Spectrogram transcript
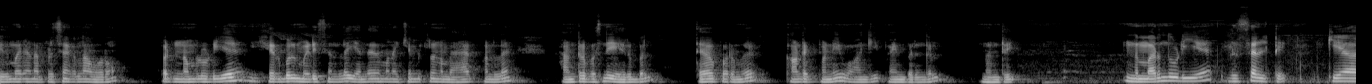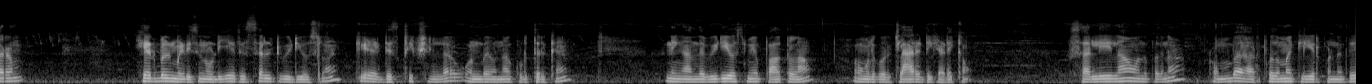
இது மாதிரியான பிரச்சனைகள்லாம் வரும். பட் நம்மளுடைய ஹெர்பல் மெடிசனில் எந்த விதமான கெமிக்கலும் நம்ம ஆட் பண்ணல. ஹண்ட்ரட் பர்சன்டேஜ் ஹெர்பல் தேவைப்படுறவங்க காண்டாக்ட் பண்ணி வாங்கி பயன்பெறுங்கள். நன்றி. இந்த மருந்துடைய ரிசல்ட்டு கேஆர்எம் ஹெர்பல் மெடிசனுடைய ரிசல்ட் வீடியோஸ்லாம் கீழே டிஸ்கிரிப்ஷனில் ஒன் பை ஒன்னாக கொடுத்துருக்கேன். நீங்கள் அந்த வீடியோஸுமே பார்க்கலாம். உங்களுக்கு ஒரு கிளாரிட்டி கிடைக்கும். சளிலாம் வந்து பார்த்தீங்கன்னா ரொம்ப அற்புதமாக கிளியர் பண்ணுது.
